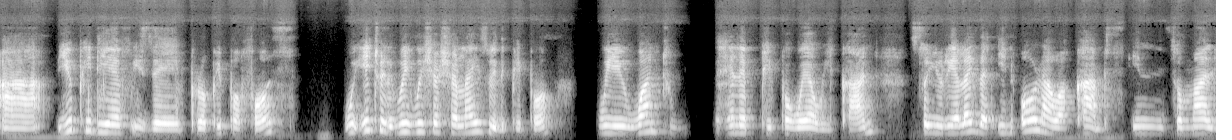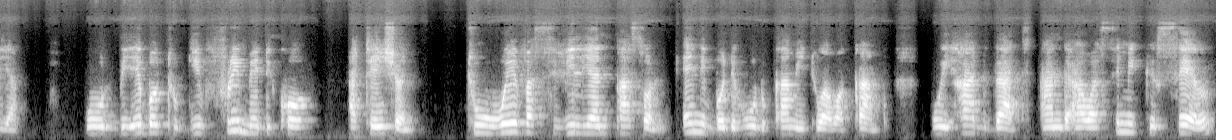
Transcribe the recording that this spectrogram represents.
Uh, UPDF is a pro people force. We, it we, we socialize with people. We want to help people where we can. So you realize that in all our camps in Somalia, we would be able to give free medical attention to waiver civilian person, anybody who would come into our camp. We had that. And our CIMIC cell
